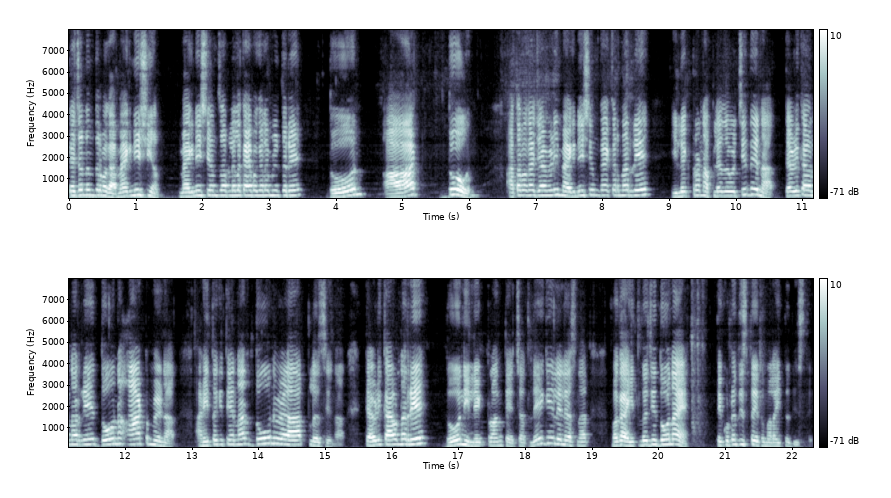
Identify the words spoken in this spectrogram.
त्याच्यानंतर बघा मॅग्नेशियम. मॅग्नेशियमचं आपल्याला काय बघायला मिळतं रे? दोन आठ दोन. आता बघा ज्यावेळी मॅग्नेशियम काय करणार रे? इलेक्ट्रॉन आपल्या जवळचे देणार. त्यावेळी काय होणार रे? दोन आठ मिळणार. आणि इथं किती येणार? दोन वेळा प्लस येणार. त्यावेळी काय होणार रे? दोन इलेक्ट्रॉन त्याच्यातले गेलेले असणार. बघा इथलं जे दोन आहे ते कुठं दिसतंय? तुम्हाला इथं दिसतंय.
